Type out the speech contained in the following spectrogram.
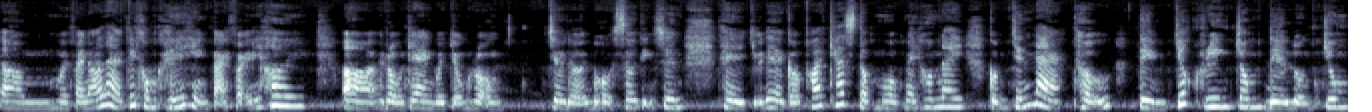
um, mình phải nói là cái không khí hiện tại phải hơi uh, rộn ràng và trộn rộn chờ đợi bộ hồ sơ tuyển sinh. Thì chủ đề của podcast tập 1 ngày hôm nay cũng chính là thử tìm chất riêng trong đề luận chung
